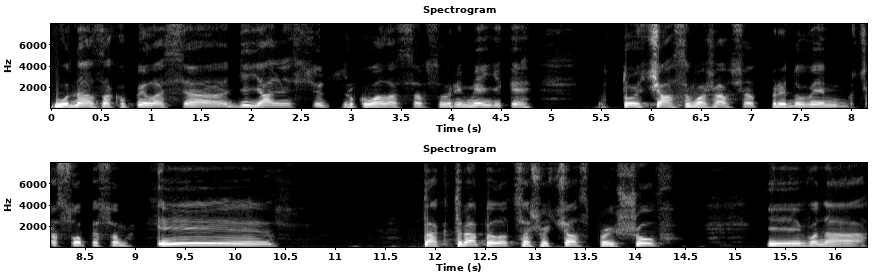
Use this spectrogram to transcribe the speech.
Вона захопилася діяльністю, друкувалася в современники, в той час вважався передовим часописом. І так трапилося, що час пройшов, і вона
